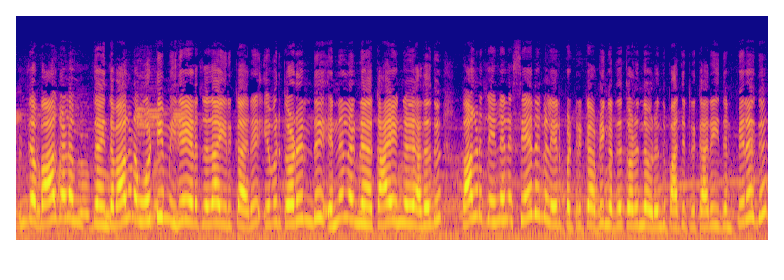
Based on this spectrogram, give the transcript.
இந்த வாகனம் இந்த- இந்த வாகன ஓட்டியும் இதே இடத்துல தான் இருக்காரு. இவர் தொடர்ந்து என்னென்ன காயங்கள் அதாவது வாகனத்தில் என்னென்ன சேதங்கள் ஏற்பட்டிருக்கு அப்படிங்கிறத தொடர்ந்து அவர் வந்து பார்த்துட்டு இருக்காரு. இதன் பிறகு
